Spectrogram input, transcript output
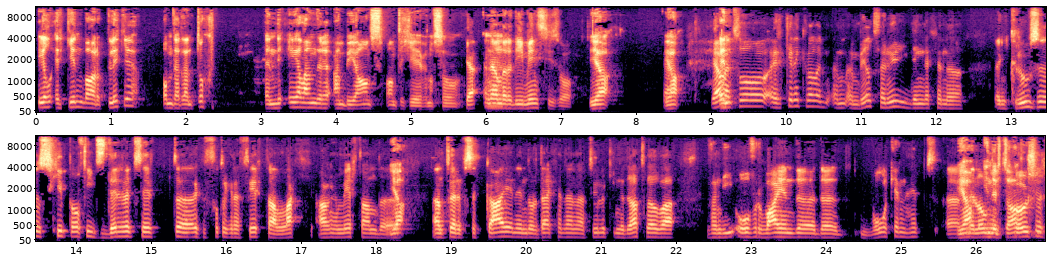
heel herkenbare plekken, om daar dan toch een heel andere ambiance aan te geven of zo. Ja, een Eh, andere dimensie zo. Ja. Ja. Ja, En- want zo herken ik wel een, een, een beeld van u. Ik denk dat je een, een cruiseschip of iets dergelijks hebt eh, gefotografeerd. Dat lag aangemeerd aan de Ja. Antwerpse kaaien. En doordat je dan natuurlijk inderdaad wel wat van die overwaaiende de wolken hebt, eh Ja, met long inderdaad. exposure,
